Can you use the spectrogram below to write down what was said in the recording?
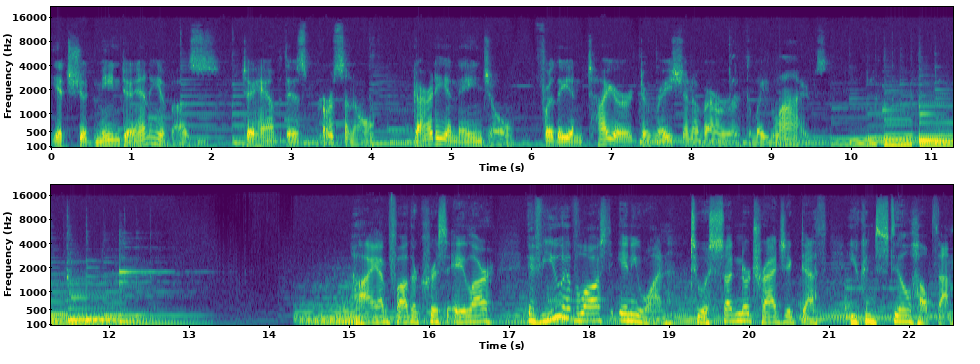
it should mean to any of us to have this personal guardian angel for the entire duration of our earthly lives. Hi, I'm Father Chris Alar. If you have lost anyone to a sudden or tragic death, you can still help them.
